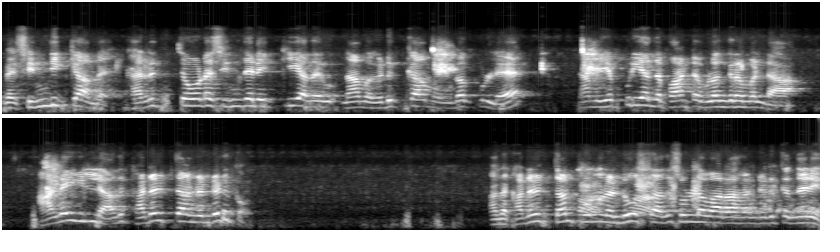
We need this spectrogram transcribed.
இப்ப சிந்திக்காம கருத்தோட சிந்தனைக்கு அதை நாம எடுக்காம விடக்குள்ள நாம எப்படி அந்த பாட்டை விளங்குறோம்டா அலை இல்ல அது கடல் தான் என்று எடுக்கும். அந்த கடல் தான் பொருள் என்று உஸ்தாது சொல்ல வாராக என்று எடுக்கும் தானே?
